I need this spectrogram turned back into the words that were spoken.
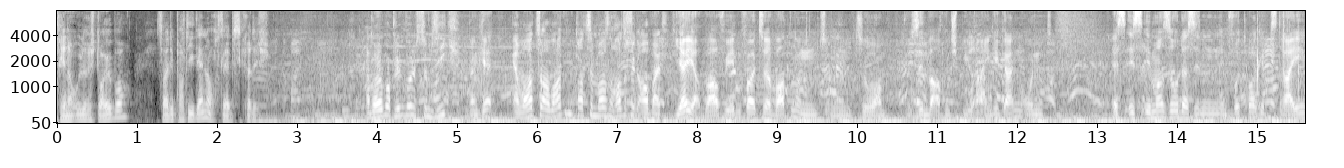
Trainer Ulrich Däuber sah die Partie dennoch selbstkritisch. Herr Däuber, Glückwunsch zum Sieg. Danke. Er war zu erwarten, trotzdem war es ein hartes Stück Arbeit. Ja, ja, war auf jeden Fall zu erwarten und, und so sind wir auch ins Spiel reingegangen und es ist immer so, dass in, im Football gibt es drei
